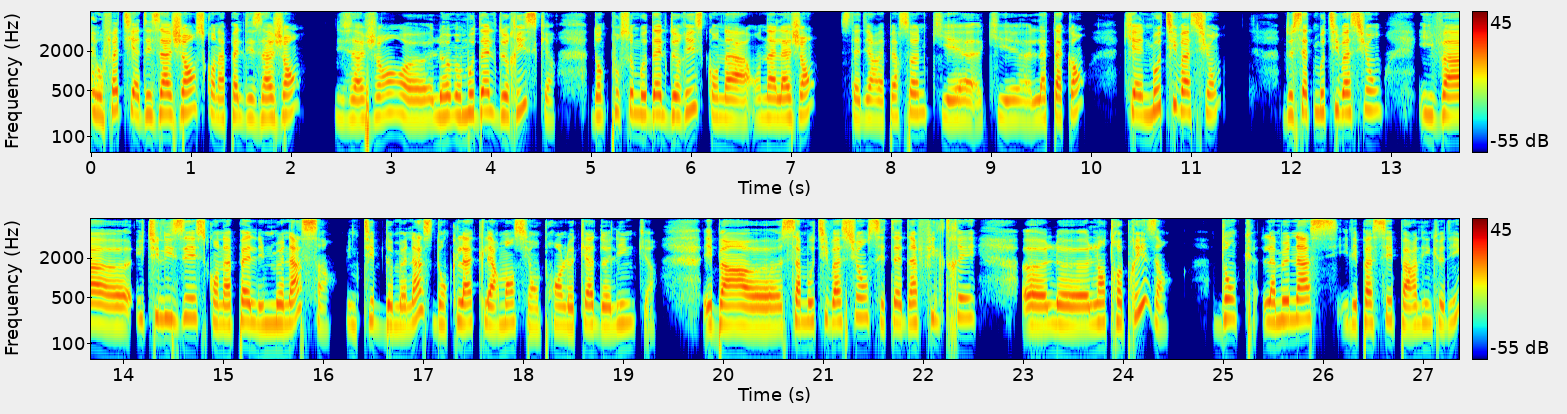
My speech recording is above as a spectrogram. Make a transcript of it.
Et en fait, il y a des agents, ce qu'on appelle des agents, des agents, le modèle de risque. Donc, pour ce modèle de risque, on a, on a l'agent, c'est-à-dire la personne qui est, qui est l'attaquant, qui a une motivation de cette motivation, il va euh, utiliser ce qu'on appelle une menace, une type de menace. Donc là, clairement, si on prend le cas de Link, eh ben, euh, sa motivation, c'était d'infiltrer euh, l'entreprise. donc la menace, il est passé par LinkedIn.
